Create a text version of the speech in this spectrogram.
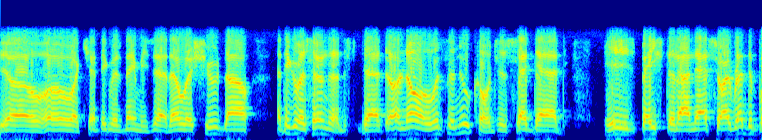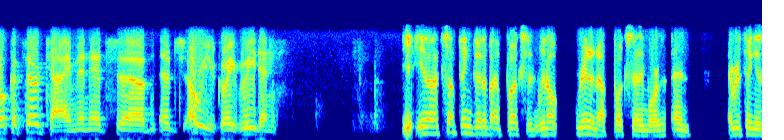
Uh, oh, I can't think of his name. He's at LSU now. I think it was him that, that or no, it was the new coach that said that he's based it on that. So I read the book a third time, and it's uh, it's always great reading. You, you know, it's something good about books, and we don't read enough books anymore, and everything is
